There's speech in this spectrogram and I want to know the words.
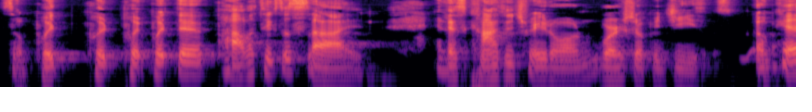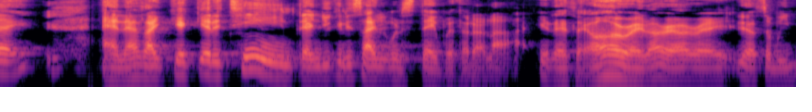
So put put put put the politics aside and let's concentrate on worship of Jesus. Okay? And as I get, get a team, then you can decide you want to stay with it or not. You know, say, all right, all right, all right. You know, so we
